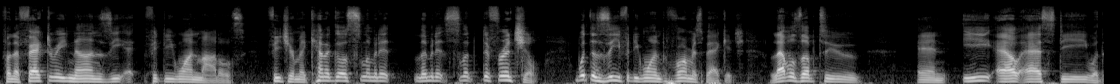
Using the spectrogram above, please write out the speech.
From the factory non Z51 models, feature mechanical limited, limited slip differential with the Z51 performance package. Levels up to an ELSD with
